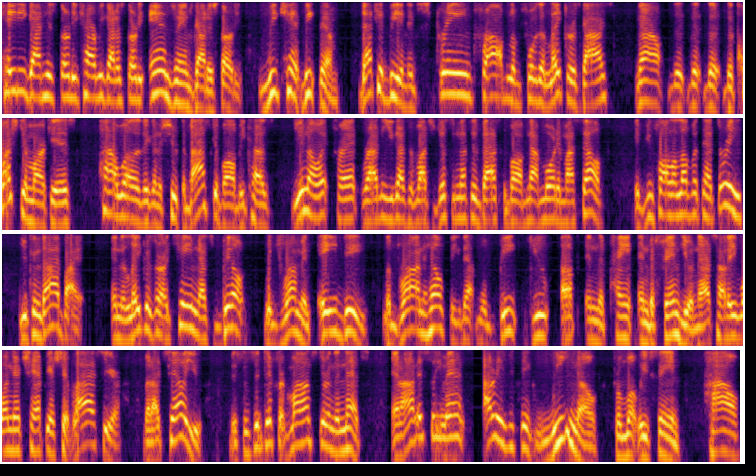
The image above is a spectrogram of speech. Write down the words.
KD got his thirty, Kyrie got his thirty, and James got his thirty. We can't beat them. That could be an extreme problem for the Lakers, guys. Now the the the, the question mark is how well are they going to shoot the basketball? Because you know it, Fred, Rodney. You guys have watched just enough of basketball, if not more than myself. If you fall in love with that three, you can die by it. And the Lakers are a team that's built with Drummond, AD, LeBron healthy that will beat you up in the paint and defend you. And that's how they won their championship last year. But I tell you, this is a different monster in the Nets. And honestly, man, I don't even think we know from what we've seen how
